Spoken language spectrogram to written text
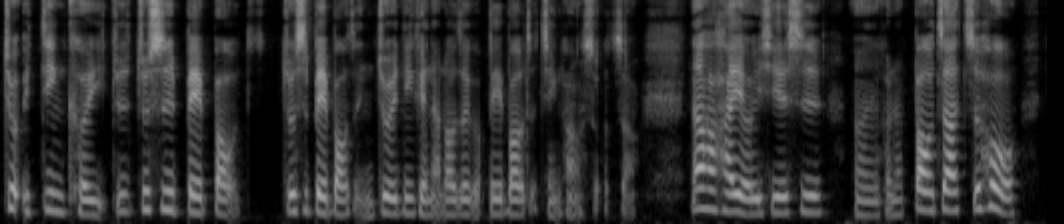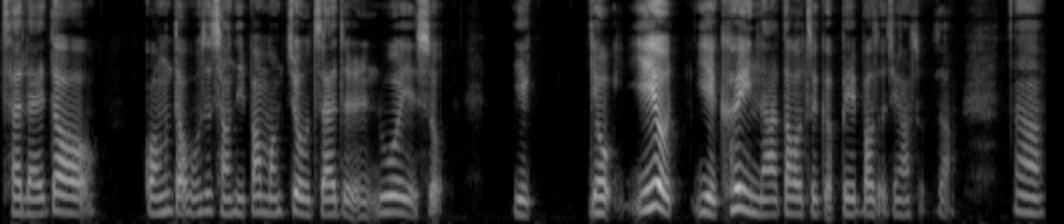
就一定可以，就就是被爆，就是被爆者，你就一定可以拿到这个被爆者健康手账。那还有一些是，嗯，可能爆炸之后才来到广岛或是长期帮忙救灾的人，如果也是也有也有也可以拿到这个被爆者健康手账。那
